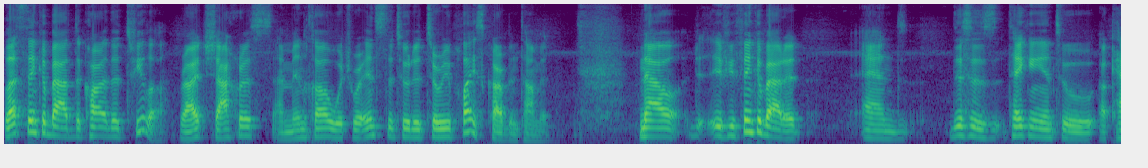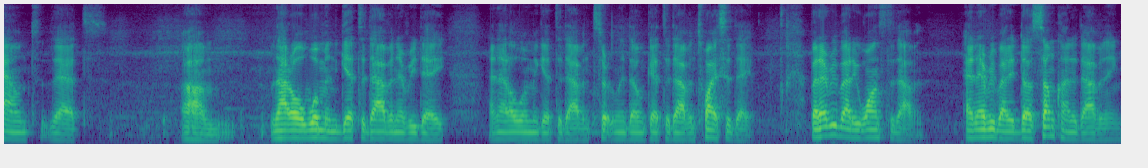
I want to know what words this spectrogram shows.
let's think about the car, the tefillah, right? Shachris and mincha, which were instituted to replace korban tamid. Now, if you think about it, and this is taking into account that um, not all women get to daven every day, and not all women get to daven. Certainly, don't get to daven twice a day, but everybody wants to daven and everybody does some kind of davening,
